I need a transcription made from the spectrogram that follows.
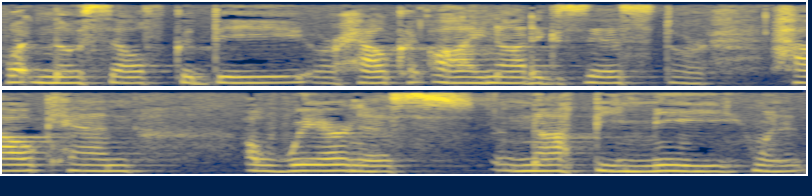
what no self could be, or how could I not exist, or how can awareness not be me when it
